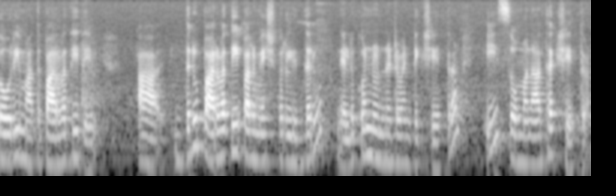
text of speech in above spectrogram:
గౌరీమాత పార్వతీదేవి. ఇద్దరు పార్వతీ పరమేశ్వరులు ఇద్దరు నెలకొని ఉన్నటువంటి క్షేత్రం ఈ సోమనాథ క్షేత్రం.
